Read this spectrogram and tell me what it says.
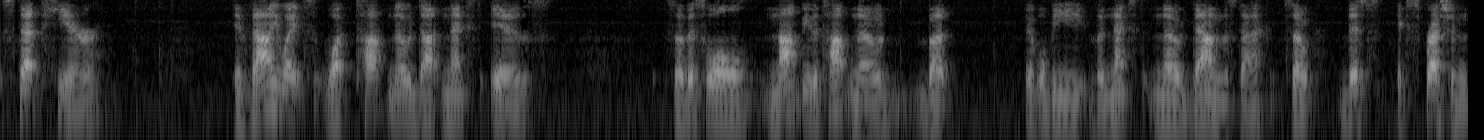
step here evaluates what top topnode.next is so this will not be the top node, but it will be the next node down in the stack. So this expression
